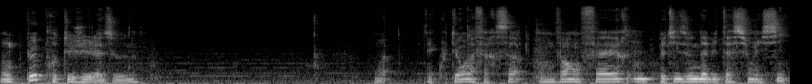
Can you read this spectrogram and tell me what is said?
On peut protéger la zone. Écoutez, on va faire ça. On va en faire une petite zone d'habitation ici.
